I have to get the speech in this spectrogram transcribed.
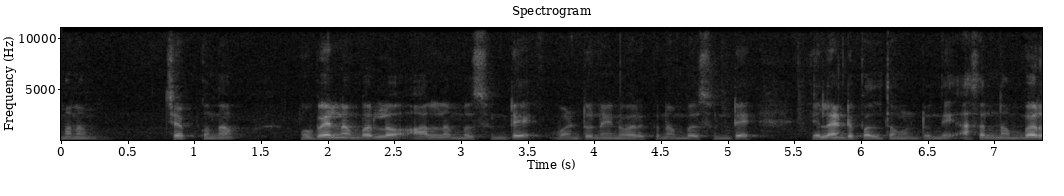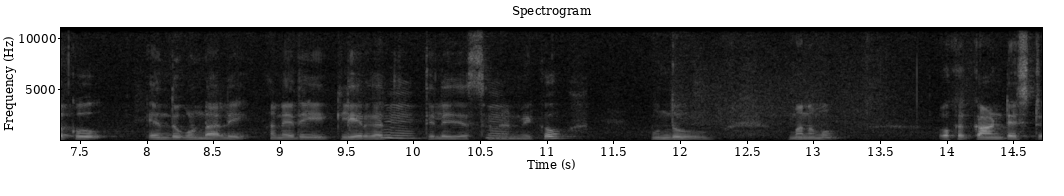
మనం చెప్పుకుందాం. మొబైల్ నంబర్లో ఆల్ నంబర్స్ ఉంటే వన్ టు నైన్ వరకు నంబర్స్ ఉంటే ఎలాంటి ఫలితం ఉంటుంది? అసలు నంబర్కు ఎందుకు ఉండాలి అనేది క్లియర్గా తెలియజేస్తున్నాను మీకు. ముందు మనము ఒక కాంటెస్ట్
